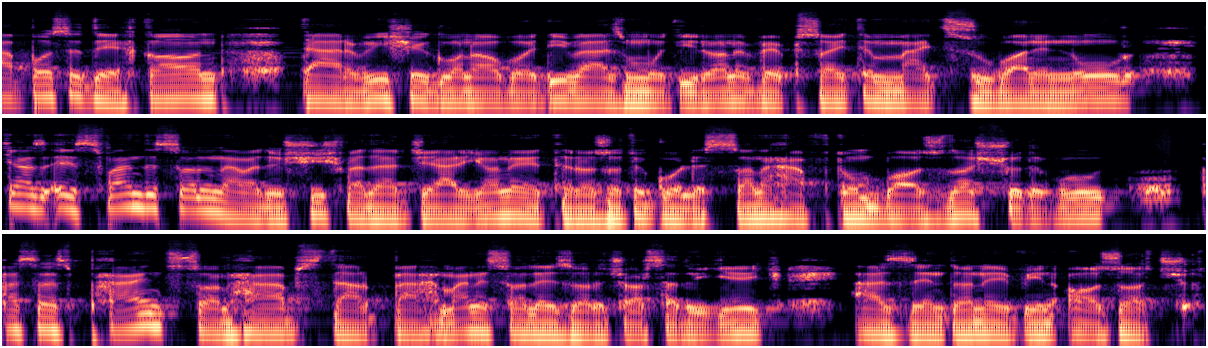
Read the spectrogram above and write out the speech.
عباس دهقان درویش گنابادی و از مدیران وبسایت مجذوبان نور که از اسفند سال 96 و در جریان اعتراضات گلستان هفتم بازداشت شده بود پس از پنج سال حبس در بهمن سال 1401 از زندان اوین آزاد شد.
